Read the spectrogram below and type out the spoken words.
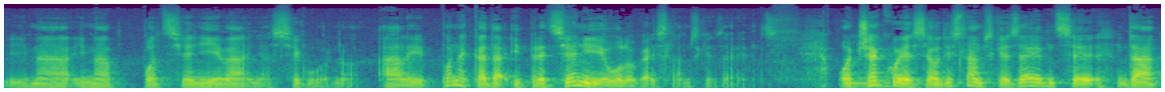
ima, ima podcjenjivanja, sigurno, ali ponekada i precjenjuje uloga islamske zajednice. Očekuje se od islamske zajednice da,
